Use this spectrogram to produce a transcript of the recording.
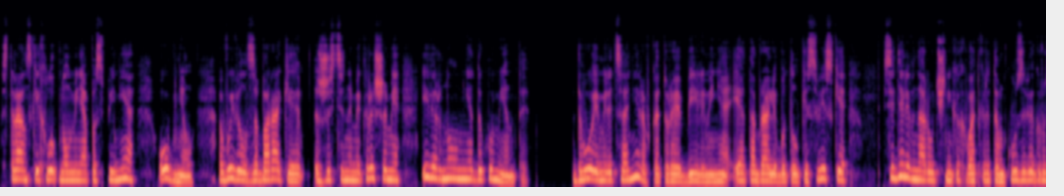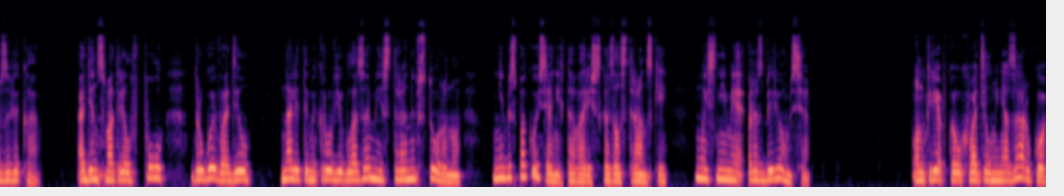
Странский хлопнул меня по спине, обнял, вывел за бараки с жестяными крышами и вернул мне документы. Двое милиционеров, которые били меня и отобрали бутылки с виски, сидели в наручниках в открытом кузове грузовика. Один смотрел в пол, другой водил налитыми кровью глазами из стороны в сторону. «Не беспокойся о них, товарищ», — сказал Странский. «Мы с ними разберемся». Он крепко ухватил меня за руку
